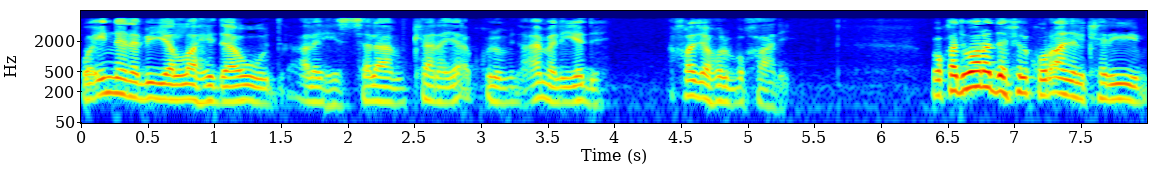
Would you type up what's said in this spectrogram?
وإن نبي الله داود عليه السلام كان يأكل من عمل يده أخرجه البخاري. وقد ورد في القرآن الكريم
